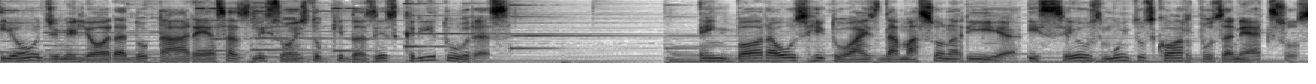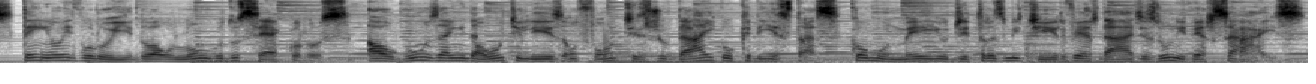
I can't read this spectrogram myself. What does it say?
e onde melhor adotar essas lições do que das escrituras. Embora os rituais da maçonaria e seus muitos corpos anexos tenham evoluído ao longo dos séculos, alguns ainda utilizam fontes judaico-cristas como meio de transmitir verdades universais.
